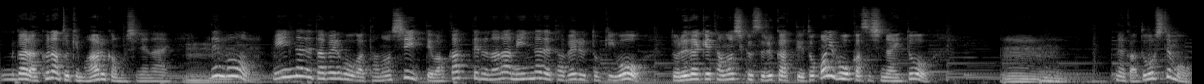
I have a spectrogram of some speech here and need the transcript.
が楽な時もあるかもしれない。うん。でもみんなで食べる方が楽しいって分かってるならみんなで食べる時をどれだけ楽しくするかっていうところにフォーカスしないと、うん。うん。なんかどうしても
